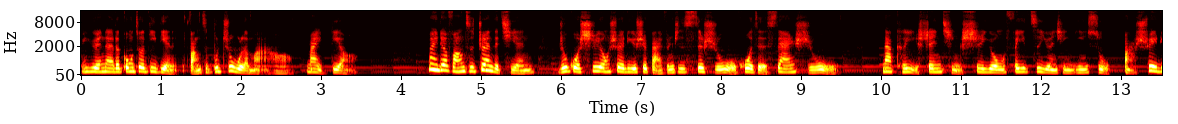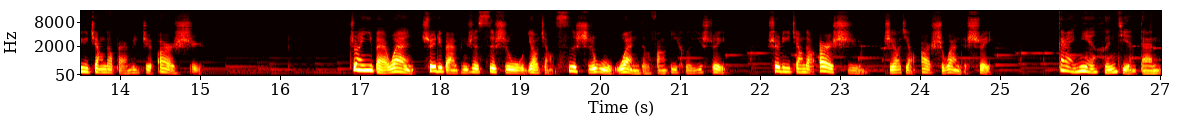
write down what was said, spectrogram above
原来的工作地点房子不住了嘛，哈，卖掉，卖掉房子赚的钱，如果适用税率是百分之四十五或者三十五，那可以申请适用非自愿性因素，把税率降到百分之二十。赚一百万，税率百分之四十五，要缴四十五万的房地合一税，税率降到二十，只要缴二十万的税。概念很简单，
